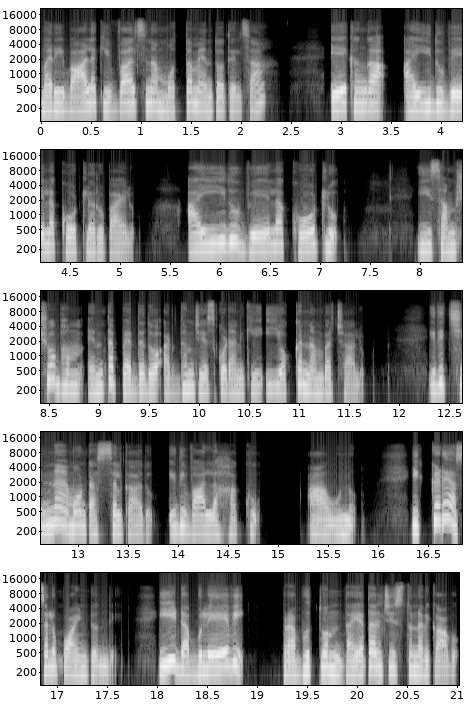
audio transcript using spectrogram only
మరి వాళ్ళకివ్వాల్సిన మొత్తం ఎంతో తెలుసా? ఏకంగా ఐదు వేల కోట్ల రూపాయలు. ఐదు వేల కోట్లు! ఈ సంక్షోభం ఎంత పెద్దదో అర్థం చేసుకోవడానికి ఈ ఒక్క నంబర్ చాలు. ఇది చిన్న అమౌంట్ అస్సలు కాదు. ఇది వాళ్ళ హక్కు. ఆ అవును. ఇక్కడే అసలు పాయింట్ ఉంది. ఈ డబ్బులేవి ప్రభుత్వం దయతల్చిస్తున్నవి కావు.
